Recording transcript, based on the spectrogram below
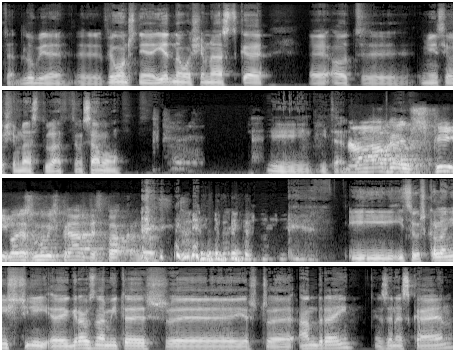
ten, lubię e, wyłącznie jedną osiemnastkę, e, od e, mniej więcej 18 lat tę samą. I, i ten. Dobra, już śpi, możesz mówić prawdę, spoko. I, I cóż, koloniści, e, grał z nami też e, jeszcze Andrzej z NSKN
